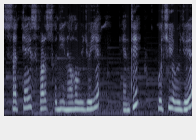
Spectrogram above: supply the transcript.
સત્યાવીસ વર્ષ સુધી ન હોવી જોઈએ. એનાથી ઓછી હોવી જોઈએ.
